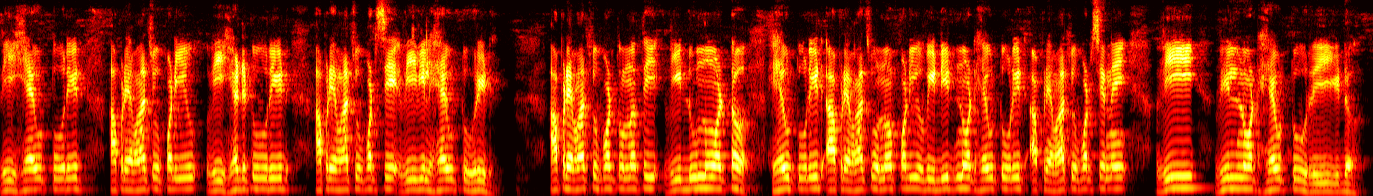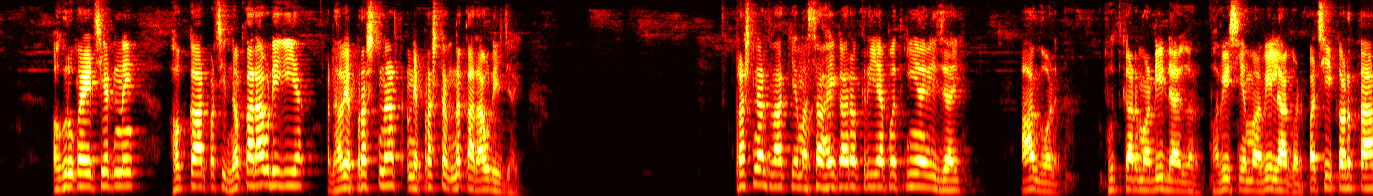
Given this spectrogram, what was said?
વી હેવ ટુ રીડ આપણે વાંચવું પડ્યું. વી હેડ ટુ રીડ આપણે વાંચવું પડશે. We will have to read આપણે વાંચવું પડતું નથી. We do not have to read આપણે વાંચવું ન પડ્યું. We did not have to read આપણે વાંચવું પડશે નહીં. We will not have to read અઘરું કાંઈ છે જ નહીં. હકાર પછી નકાર આવડી ગયા. અને હવે પ્રશ્નાર્થ અને પ્રશ્ન નકાર આવડી જાય. પ્રશ્નાર્થ વાક્યમાં સહાયકારક ક્રિયાપદ ક્યાં આવી જાય? આગળ. ભૂતકાળમાં ડીડ આગળ ભવિષ્યમાં વિલ આગળ પછી કરતા,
